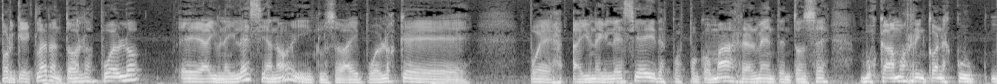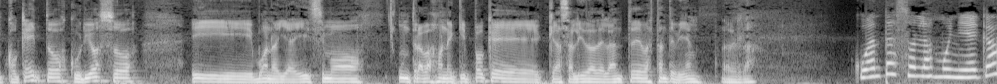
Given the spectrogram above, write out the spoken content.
porque claro, en todos los pueblos eh, hay una iglesia, ¿no? E incluso hay pueblos que pues hay una iglesia y después poco más realmente. Entonces buscábamos rincones cu- coquetos, curiosos y bueno, y ahí hicimos un trabajo en equipo que, que ha salido adelante bastante bien, la verdad. ¿Cuántas son las muñecas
